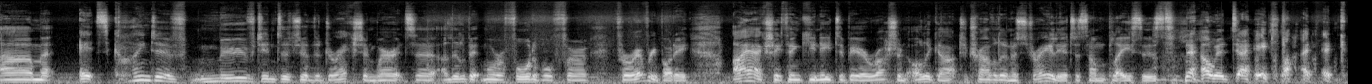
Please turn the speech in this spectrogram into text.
um, it's kind of moved into the direction where it's a, a, little bit more affordable for, for everybody. I actually think you need to be a Russian oligarch to travel in Australia to some places nowadays. Like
